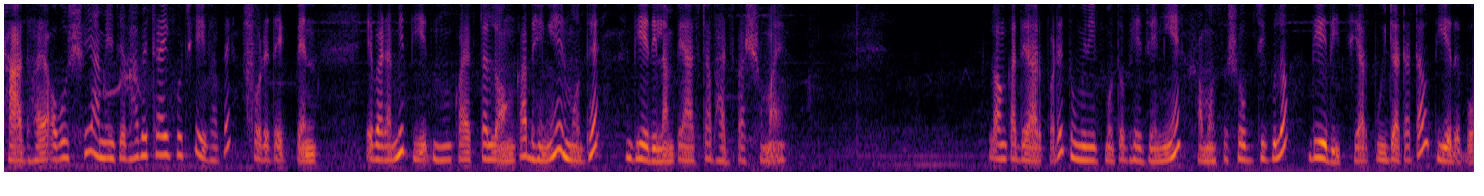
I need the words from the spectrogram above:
স্বাদ হয়। অবশ্যই আমি যেভাবে ট্রাই করছি এইভাবে করে দেখবেন। এবার আমি দিয়ে কয়েকটা লঙ্কা ভেঙে এর মধ্যে দিয়ে দিলাম পেঁয়াজটা ভাজবার সময়। লঙ্কা দেওয়ার পরে দু মিনিট মতো ভেজে নিয়ে সমস্ত সবজিগুলো দিয়ে দিচ্ছি আর পুঁই ডাঁটাটাও দিয়ে দেবো।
